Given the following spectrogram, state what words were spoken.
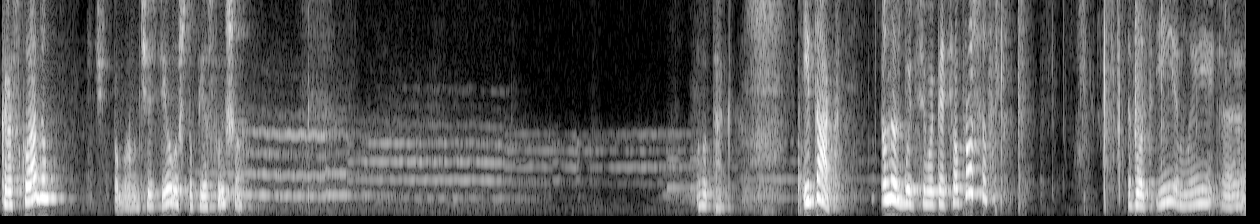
к раскладу Чуть погромче сделаю, чтобы я слышала. Вот так. Итак, у нас будет всего пять вопросов. Вот, и мы э,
